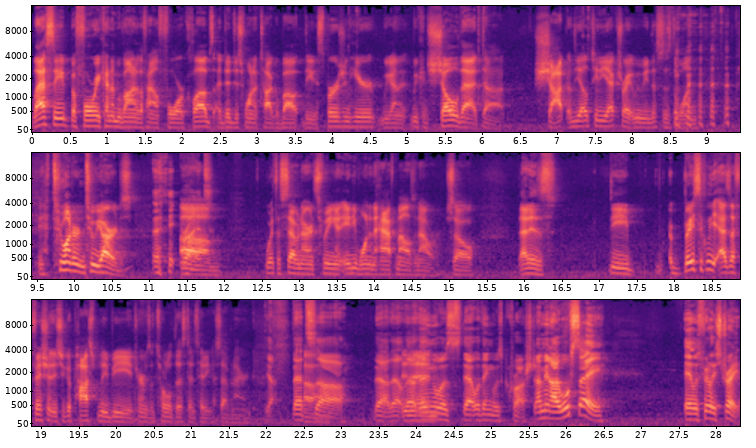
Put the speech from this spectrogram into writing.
Lastly, before we kind of move on to the final four clubs, I did just want to talk about the dispersion here. We gonna we can show that uh, shot of the LTDX, right? I mean, this is the one, 202 yards, right. um, with a seven iron swing at 81 and a half miles an hour. So that is the basically as efficient as you could possibly be in terms of total distance hitting a seven iron. yeah. That's, Um, uh, yeah, that, that thing was, that thing was crushed. I mean, I will say it was fairly straight.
